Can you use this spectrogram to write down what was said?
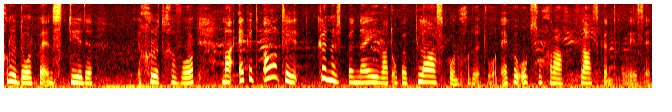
groot dorpe en stede groot geword, maar ek het altyd kinders benei wat op 'n plaas kon groot word. Ek wou ook so graag plaaskind gewees het.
